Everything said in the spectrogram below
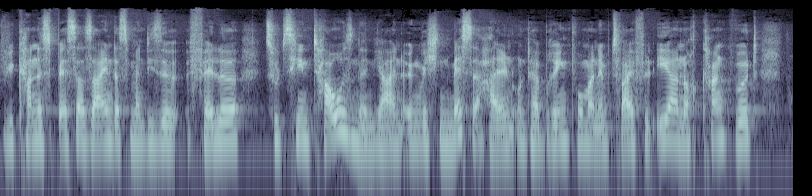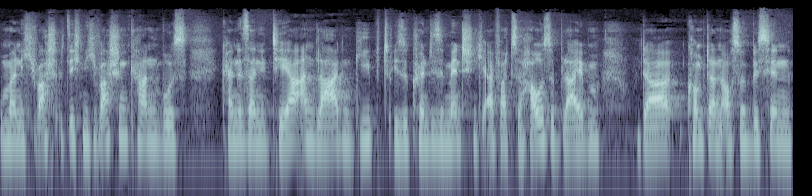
wie kann es besser sein, dass man diese Fälle zu Zehntausenden ja in irgendwelchen Messehallen unterbringt, wo man im Zweifel eher noch krank wird, wo man nicht sich nicht waschen kann, wo es keine Sanitäranlagen gibt. Wieso können diese Menschen nicht einfach zu Hause bleiben? Und da kommt dann auch so ein bisschen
